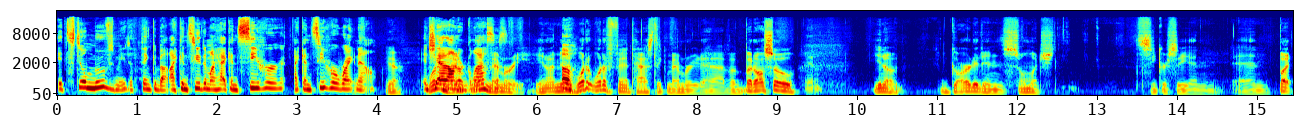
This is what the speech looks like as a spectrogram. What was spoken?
It still moves me to think about. I can see it in my. I can see her. I can see her right now. Yeah. and What she had on her glasses. What a memory, you know. I mean, like, what a, what a fantastic memory to have, Uh, but also, you know, guarded in so much secrecy and and but.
